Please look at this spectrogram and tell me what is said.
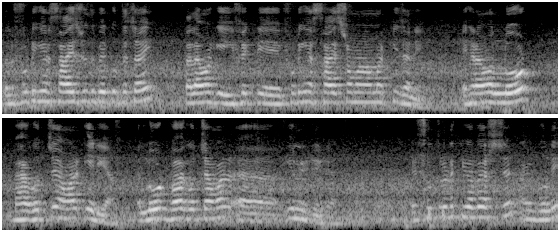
তাহলে ফুটিংয়ের সাইজ যদি বের করতে চাই, তাহলে আমার কি ইফেক্ট ফুটিংয়ের সাইজ সমান আমার কি জানি? এখানে আমার লোড ভাগ হচ্ছে আমার এরিয়া লোড ভাগ হচ্ছে আমার ইউনিট এরিয়া এই সূত্রটা কীভাবে আসছে? আমি বলি,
